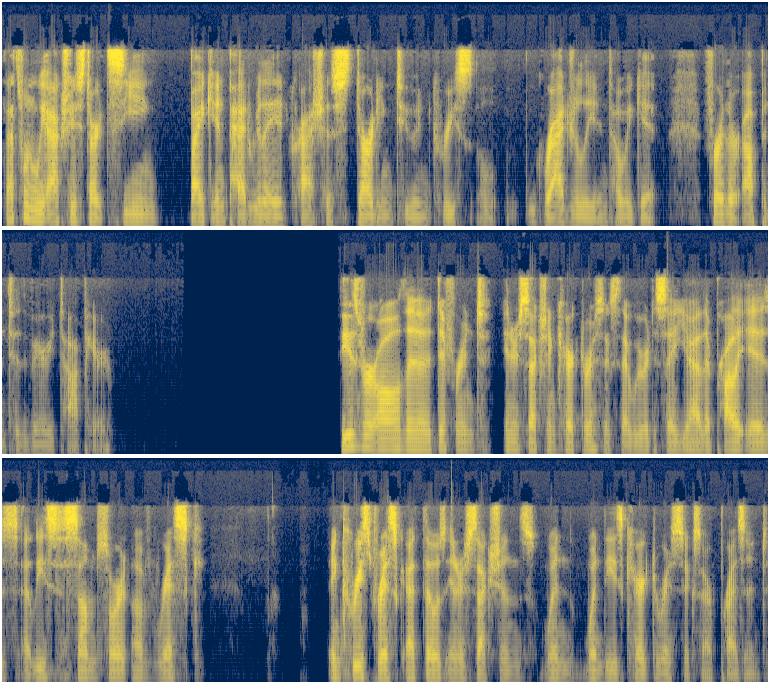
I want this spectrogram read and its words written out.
that's when we actually start seeing bike and ped related crashes starting to increase uh, gradually until we get further up into the very top here. These were all the different intersection characteristics that we were to say, yeah, there probably is at least some sort of risk, increased risk at those intersections when, when these characteristics are present.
